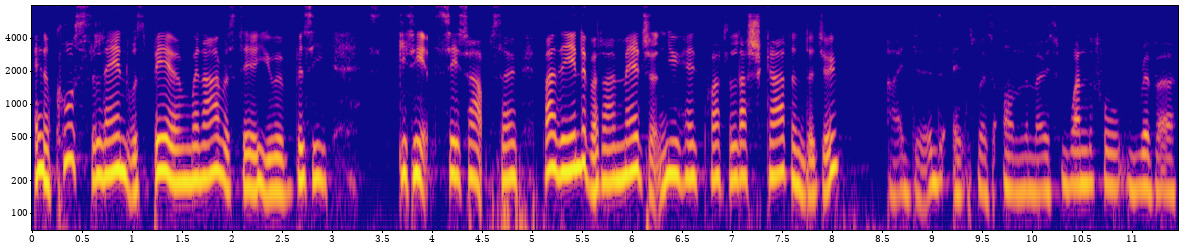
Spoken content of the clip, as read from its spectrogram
And of course, the land was bare, and when I was there, you were busy getting it set up. So by the end of it, I imagine you had quite a lush garden, did you? I did. It was on the most wonderful river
